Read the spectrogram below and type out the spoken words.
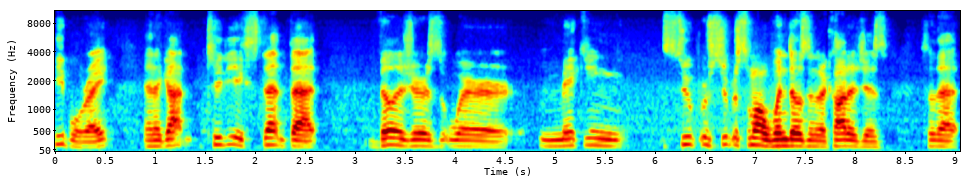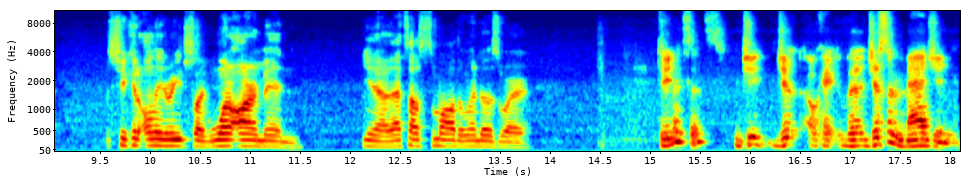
people, right? And it got to the extent that villagers were making super super small windows in their cottages so that she could only reach like one arm in. You know, that's how small the windows were. Do you, Makes sense. ju- ju- okay, but just imagine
